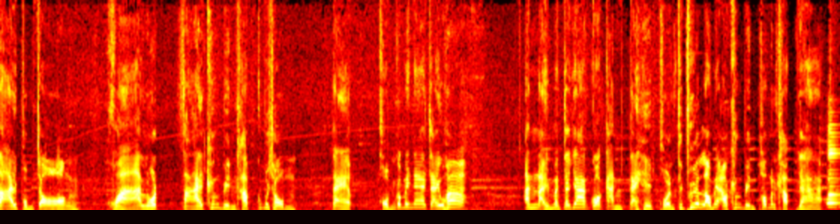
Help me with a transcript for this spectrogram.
ซ้ายผมจอง ขวารถซ้ายเครื่องบินครับคุณผู้ชม แต่ผมก็ไม่แน่ใจว่า อันไหนมันจะยากกว่ากัน แต่เหตุผลที่เพื่อนเราไม่เอาเครื่องบิน เพราะมันขับยากเอ้ย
